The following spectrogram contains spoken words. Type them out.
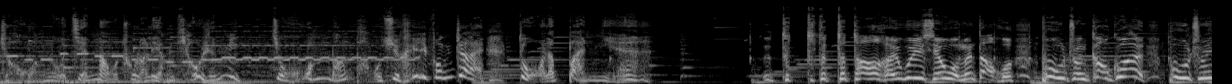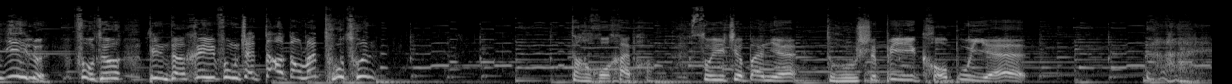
这黄洛见闹出了两条人命。就慌忙跑去黑风寨躲了半年。他他他他他还威胁我们大伙不准告官，不准议论，否则便带黑风寨大盗来屠村。大伙害怕，所以这半年都是闭口不言。唉，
